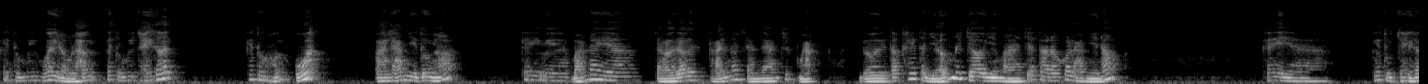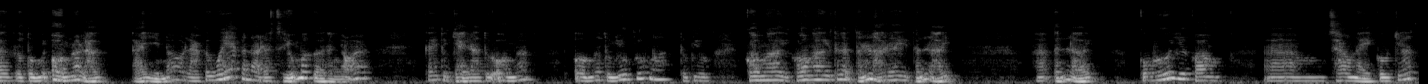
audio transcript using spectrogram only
Cái tôi mới quay đầu lại cái tôi mới chạy tới. Cái tôi hỏi ủa bà làm gì tôi nhỏ? Cái ờ, bà nói ờ, trời ơi tại nó tràn ngang trước mặt. Rồi tao thấy tao giỡn nó chơi vậy mà chứ tao đâu có làm gì nó. Cái ờ, cái tôi chạy ra tôi, tôi mới ôm nó lại. Tại vì nó là cái quét nó đã xỉu mất rồi thằng nhỏ. Cái tôi chạy ra tôi ôm nó ôm nó tôi vuốt vuốt nó tôi kêu con ơi con ơi tỉnh lại đây tỉnh lại. À, tỉnh lại. Cô hứa với con à, sau này cô chết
